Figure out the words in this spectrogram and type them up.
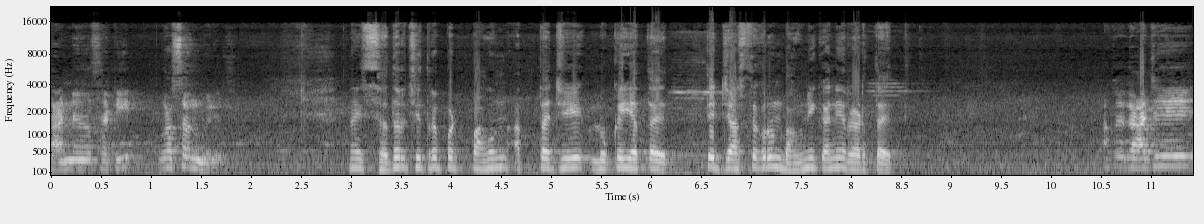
काढण्यासाठी प्रोत्साहन मिळेल. नाही सदर चित्रपट पाहून आत्ता जे लोक येत आहेत ते जास्त करून भावनिक आणि रडतायत आपले राजे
